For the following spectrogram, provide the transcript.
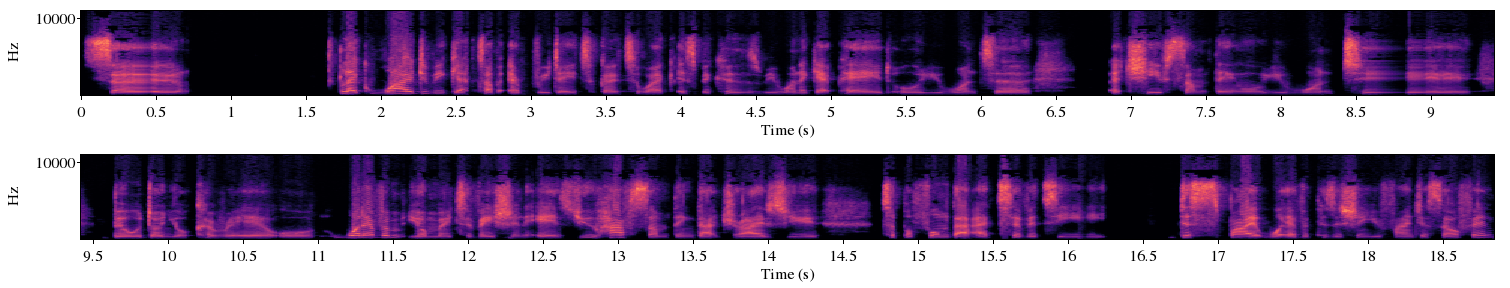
So like why do we get up every day to go to work? It's because we want to get paid or you want to achieve something or you want to build on your career or whatever your motivation is you have something that drives you to perform that activity despite whatever position you find yourself in.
